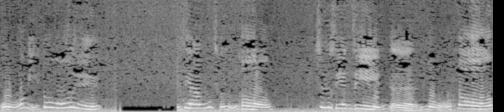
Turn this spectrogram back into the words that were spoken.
何必多虑？相伺候，是先进人幕后。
